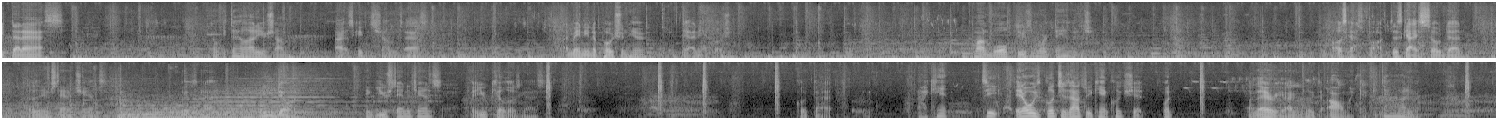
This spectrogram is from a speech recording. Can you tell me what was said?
Beat that ass. Oh, get the hell out of here, shaman. Alright, let's kick this shaman's ass. I may need a potion here. Yeah, I need a potion. Come on, wolf, do some more damage. Oh, this guy's fucked. This guy's so dead. Doesn't even stand a chance. Look at this guy. What are you doing? Think you stand a chance? Yeah, you kill those guys. Click that. I can't see. It always glitches out, so you can't click shit. What? Oh, there we go. I can click. Oh my god, get hell out of here.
